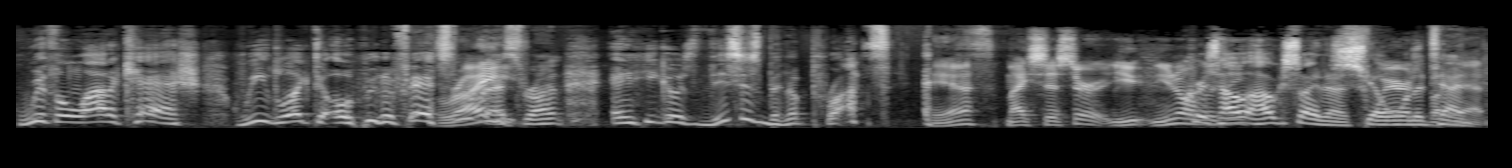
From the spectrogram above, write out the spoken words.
with a lot of cash. We'd like to open a fast food Right. restaurant," and he goes, "This has been a process." Yeah, my sister. You you know Chris, Lizzie how, how excited on a scale of swears one to by ten that.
